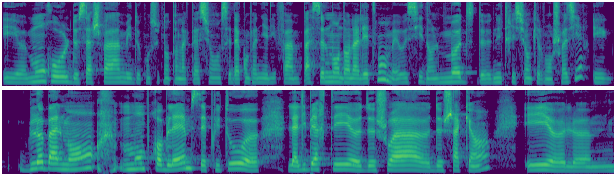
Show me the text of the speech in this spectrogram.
Et euh, mon rôle de sage-femme et de consultante en lactation, c'est d'accompagner les femmes, pas seulement dans l'allaitement, mais aussi dans le mode de nutrition qu'elles vont choisir. Et globalement, mon problème, c'est plutôt la liberté de choix de chacun et le,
